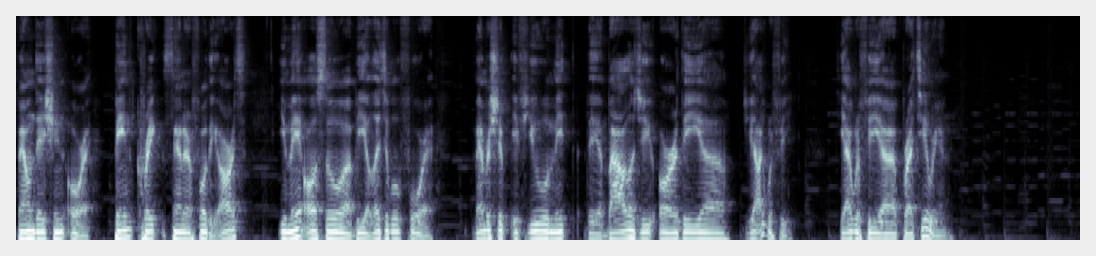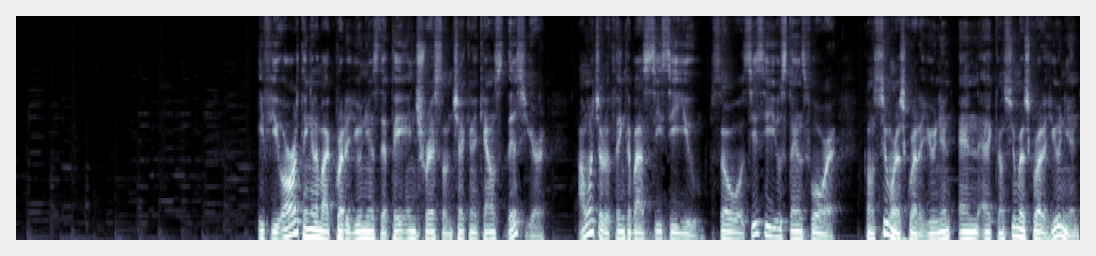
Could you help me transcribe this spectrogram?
Foundation or Pine Creek Center for the Arts. You may also uh, be eligible for membership if you meet the biology or the uh, geography geography uh, criterion. If you are thinking about credit unions that pay interest on checking accounts this year, I want you to think about CCU. So CCU stands for Consumers Credit Union, and at Consumers Credit Union,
